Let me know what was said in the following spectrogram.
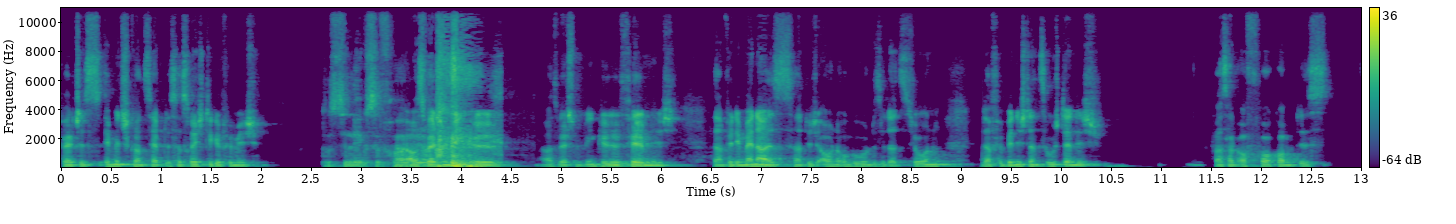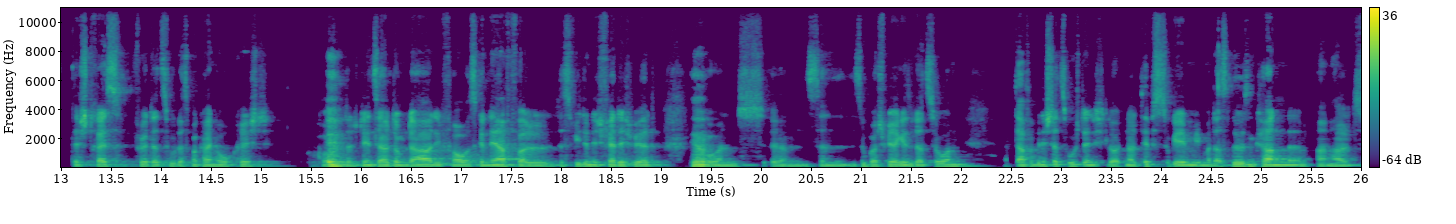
welches Imagekonzept ist das Richtige für mich. Das ist die nächste Äh, Frage. Aus ja. welchem Winkel, aus welchem Winkel filme ich? Dann für die Männer ist es natürlich auch eine ungewohnte Situation. Dafür bin ich dann zuständig. Was halt oft vorkommt, ist, der Stress führt dazu, dass man keinen hochkriegt. Und dann stehen sie halt dumm da, die Frau ist genervt, weil das Video nicht fertig wird. Ja. Und ähm, es ist eine super schwierige Situation. Dafür bin ich da zuständig, Leuten halt Tipps zu geben, wie man das lösen kann, damit man halt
